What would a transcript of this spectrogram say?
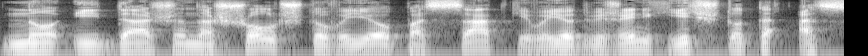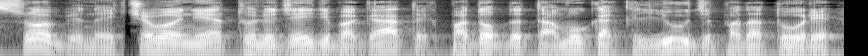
но и даже нашел, что в ее посадке, в ее движениях есть что-то особенное, чего нет у людей небогатых, подобно тому, как люди по натуре,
